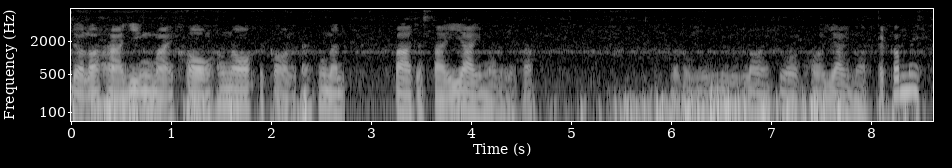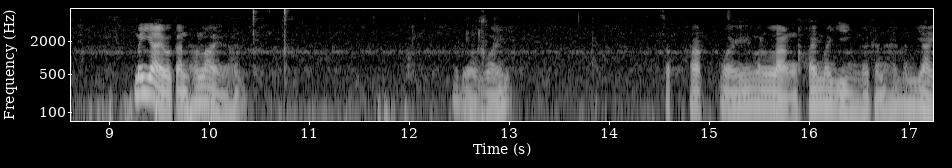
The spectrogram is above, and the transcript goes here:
เดี๋ยวเราหายิงหมายคลองข้างนอกไปก่อนนะพวกนั้นปลาจะไซส์ใหญ่หน่อยนะครับตรงนี้มีรอยตัวพอใหญ่หน่อยแต่ก็ไม่ไม่ใหญ่กว่ากันเท่าไหร่นะครับ เดี๋ยวไว้ สักพักไว้วันหลังค่อยมายิงแล้วกันนะให้มันใหญ่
